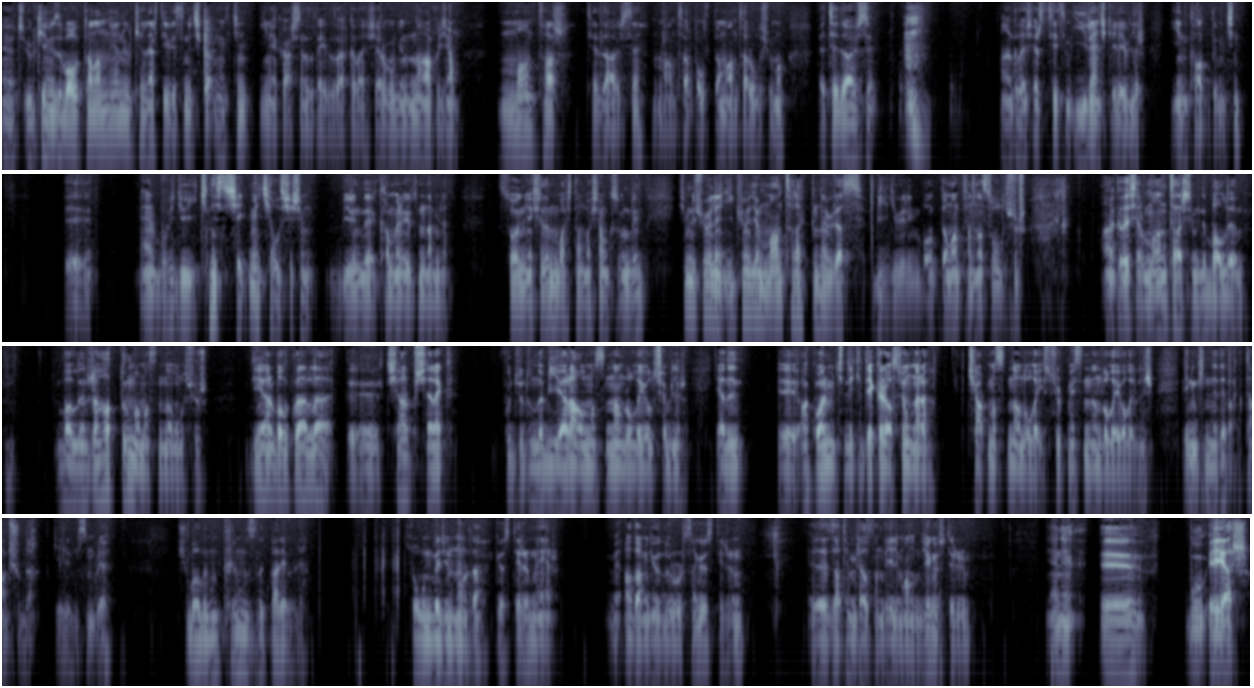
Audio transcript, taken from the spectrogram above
Evet, ülkemizi balıktan anlayan ülkeler seviyesine çıkartmak için yine karşınızdayız arkadaşlar. Bugün ne yapacağım? Mantar tedavisi, mantar balıkta mantar oluşumu ve tedavisi. arkadaşlar sesim iğrenç gelebilir yeni kalktığım için. Ee, yani bu videoyu ikiniz çekmeye çalışışım birinde kamera yüzünden biraz sorun yaşadım. Baştan başlamak zorundayım. Şimdi şöyle ilk önce mantar hakkında biraz bilgi vereyim. Balıkta mantar nasıl oluşur? Arkadaşlar mantar şimdi balığın balığın rahat durmamasından oluşur. Diğer balıklarla e, çarpışarak vücudunda bir yara almasından dolayı oluşabilir. Ya da e, akvaryum içindeki dekorasyonlara çarpmasından dolayı, sürtmesinden dolayı olabilir. Benimkinde de bak tam şurada. Gelir misin buraya? Şu balığımın kırmızılık var ya böyle. Solungacının orada. Gösteririm eğer adam gibi durursa gösteririm. E, zaten birazdan da elim alınca gösteririm. Yani e, bu eğer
